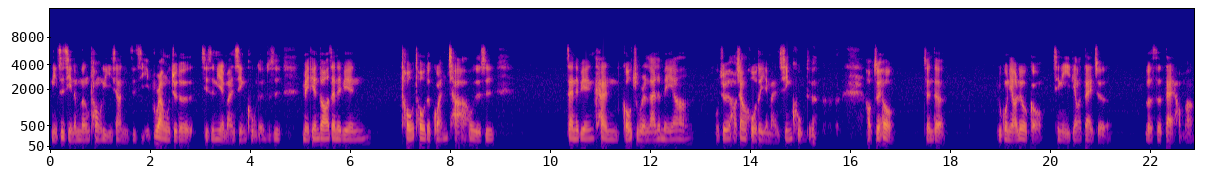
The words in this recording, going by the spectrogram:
你自己能不能同理一下你自己？不然我觉得其实你也蛮辛苦的，就是每天都要在那边偷偷的观察，或者是在那边看狗主人来了没啊。我觉得好像活得也蛮辛苦的。好，最后真的，如果你要遛狗，请你一定要带着垃圾袋，好吗？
